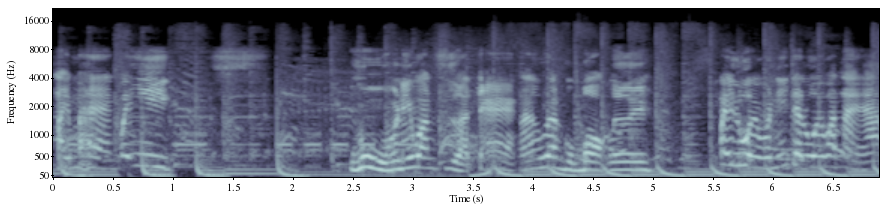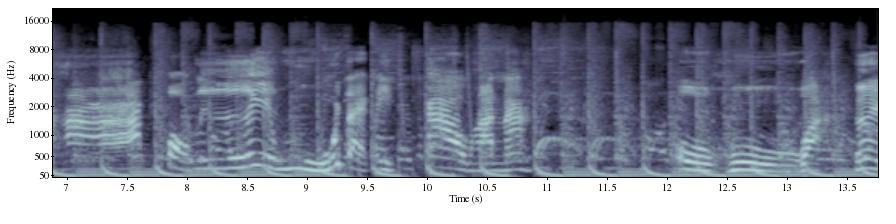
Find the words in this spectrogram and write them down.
เต็มแหงไปอีกโอ้โหวันนี้วันเสือแจกนะเพื่อนผมบอกเลย ไม่รวยวันนี้จะรวยวันไหนอะครับบอกเลยโอ้โหแตกอีกเก้าพันนะ โอ้โหว่ะเฮ้ย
